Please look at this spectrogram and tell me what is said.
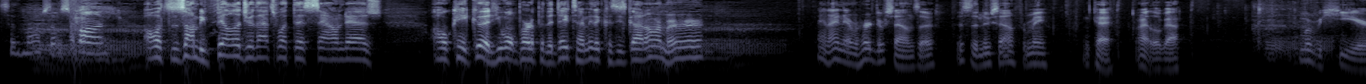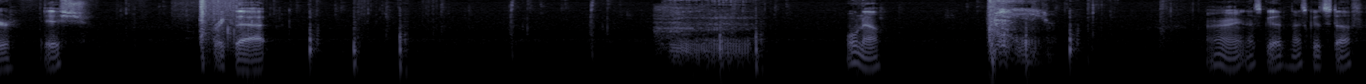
so the mobs don't spawn. Oh, it's a zombie villager. That's what this sound is. Okay, good. He won't burn up in the daytime either because he's got armor. Man, I never heard their sounds though. This is a new sound for me. Okay, all right, little guy. Come over here, ish. Break that. Oh no. Alright, that's good. That's good stuff.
